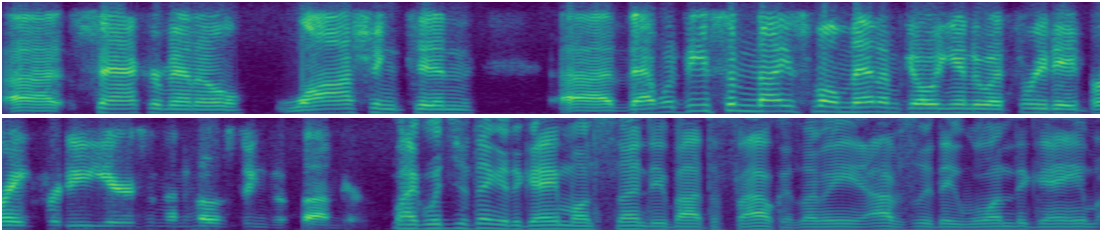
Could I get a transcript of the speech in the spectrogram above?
uh, Sacramento, Washington. Uh, that would be some nice momentum going into a three-day break for New Year's and then hosting the Thunder. Mike, what did you think of the game on Sunday about the Falcons? I mean, obviously they won the game.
